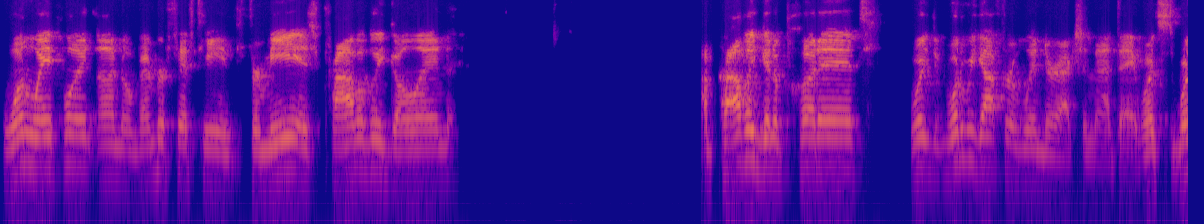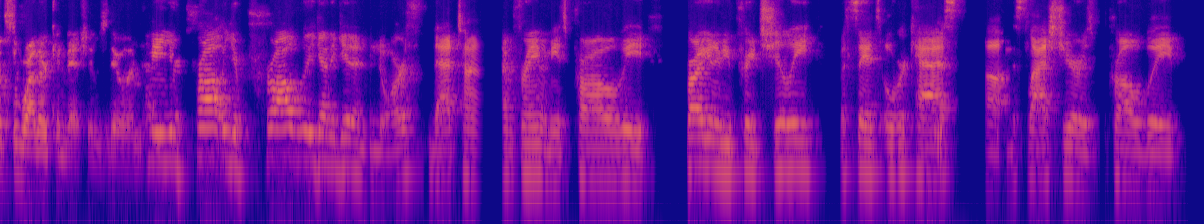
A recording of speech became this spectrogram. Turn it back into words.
One waypoint on November 15th for me is probably going. I'm probably gonna put it. What what do we got for a wind direction that day? What's what's the weather conditions doing? I mean, you're probably you're probably going to get a north that time frame. I mean, it's probably probably going to be pretty chilly. Let's say it's overcast. Um, this last year is probably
